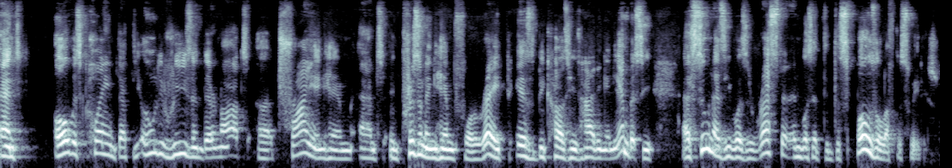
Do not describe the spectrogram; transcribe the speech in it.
and always claimed that the only reason they're not uh, trying him and imprisoning him for rape is because he's hiding in the embassy. As soon as he was arrested and was at the disposal of the Swedish,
